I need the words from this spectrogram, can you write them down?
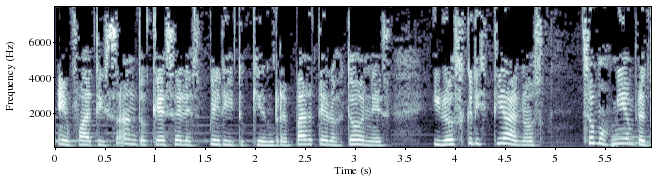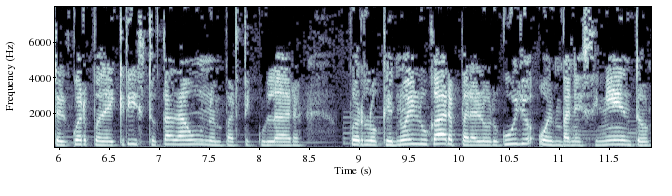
enfatizando que es el Espíritu quien reparte los dones y los cristianos somos miembros del cuerpo de Cristo, cada uno en particular, por lo que no hay lugar para el orgullo o envanecimiento,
